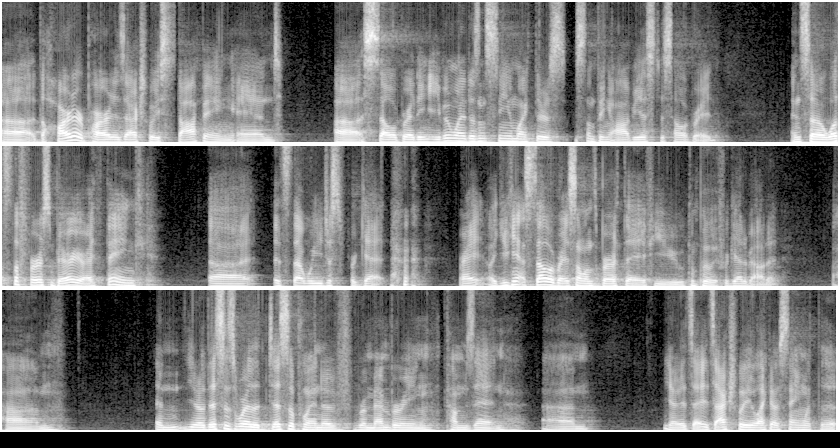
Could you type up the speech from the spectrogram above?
Uh, the harder part is actually stopping and uh, celebrating, even when it doesn't seem like there's something obvious to celebrate. And so, what's the first barrier? I think uh, it's that we just forget, right? Like you can't celebrate someone's birthday if you completely forget about it. Um, and you know this is where the discipline of remembering comes in. Um, you know it's, it's actually like i was saying with the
